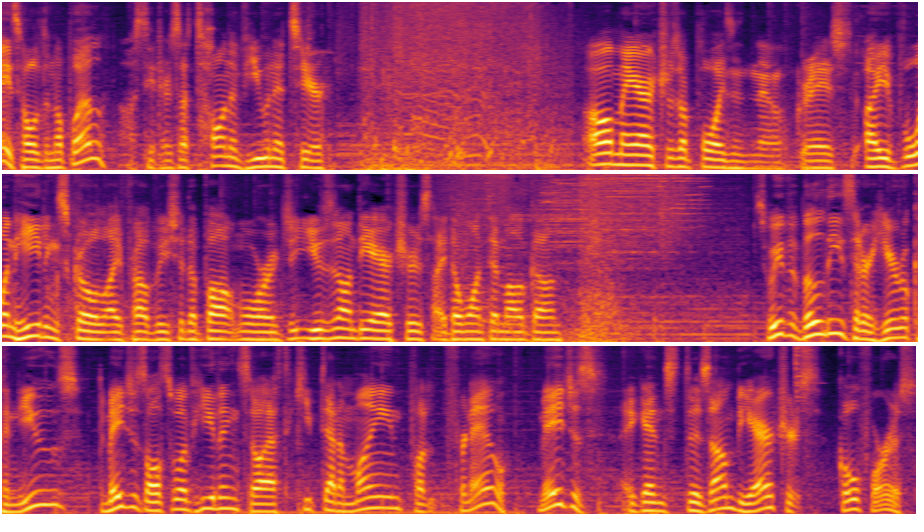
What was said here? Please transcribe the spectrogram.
He's holding up well. Oh, see, there's a ton of units here. All my archers are poisoned now. Great. I have one healing scroll. I probably should have bought more. Use it on the archers. I don't want them all gone. So we have abilities that our hero can use. The mages also have healing, so I have to keep that in mind. But for now, mages against the zombie archers. Go for it.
